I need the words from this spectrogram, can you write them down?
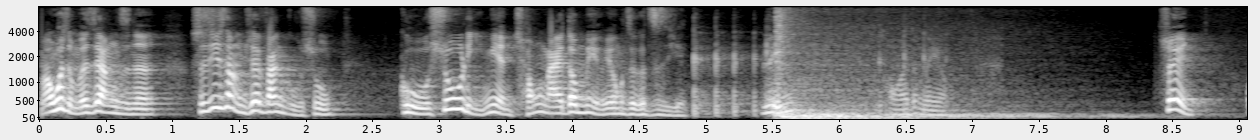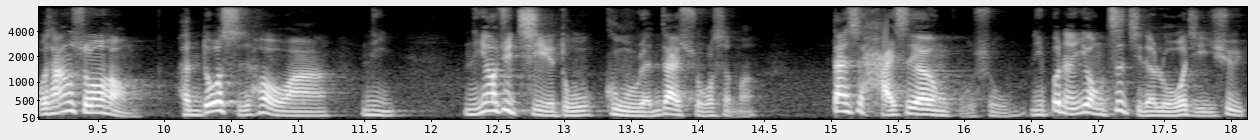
那为什么这样子呢？实际上你去翻古书，古书里面从来都没有用这个字眼，零从来都没有，所以我常常说哈，很多时候啊，你。你要去解读古人在说什么，但是还是要用古书，你不能用自己的逻辑去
